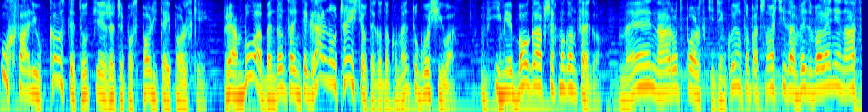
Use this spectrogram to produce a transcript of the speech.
uchwalił Konstytucję Rzeczypospolitej Polskiej. Preambuła, będąca integralną częścią tego dokumentu, głosiła: W imię Boga Wszechmogącego My, naród polski, dziękując opatrzności za wyzwolenie nas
